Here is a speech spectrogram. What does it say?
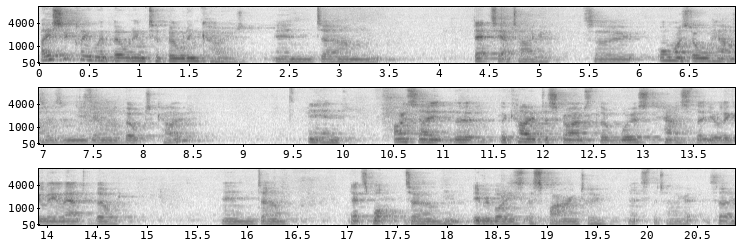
basically, we're building to building code, and um, that's our target. So almost all houses in New Zealand are built to code, and I say the, the code describes the worst house that you're legally allowed to build. And um, that's what um, everybody's aspiring to. That's the target. So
